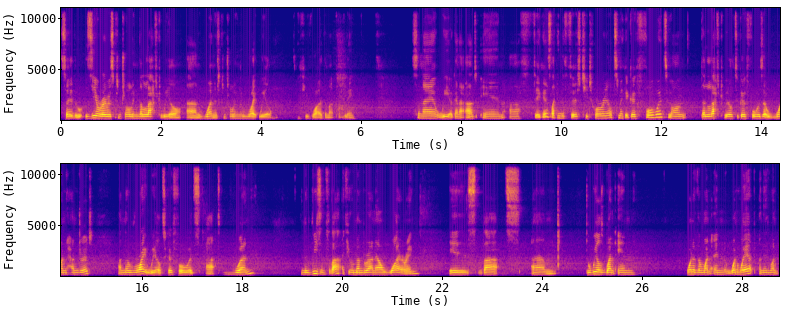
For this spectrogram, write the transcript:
So the 0 is controlling the left wheel and 1 is controlling the right wheel, if you've wired them up properly. So now we are going to add in our figures, like in the first tutorial, to make it go forwards. We want the left wheel to go forwards at 100 and the right wheel to go forwards at 1. And the reason for that, if you remember our wiring, is that um, the wheels went in, one of them went in one way up and the other one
